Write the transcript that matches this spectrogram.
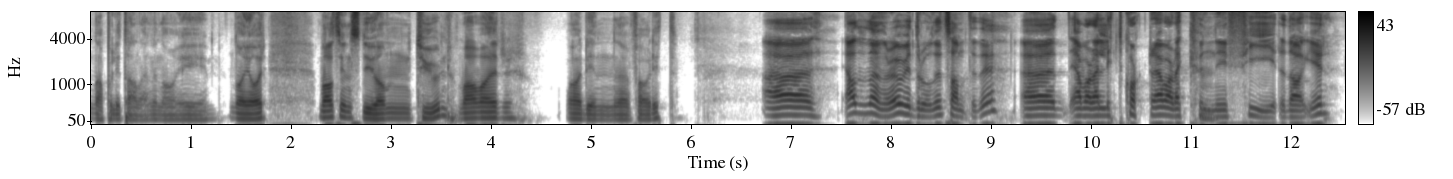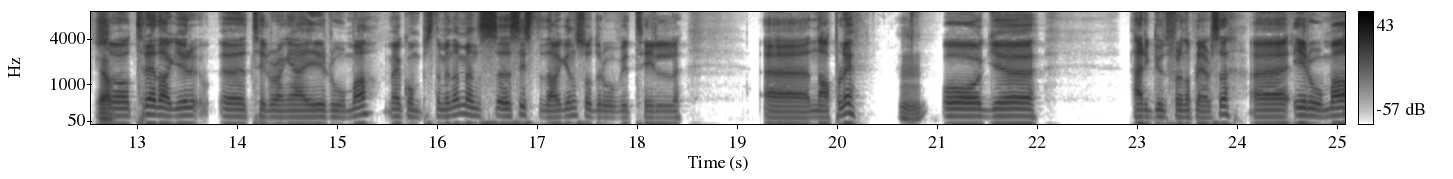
napolitanerne, nå i, nå i år. Hva syns du om turen? Hva var, var din favoritt? Eh, Ja, du nevner det jo. Vi dro dit samtidig. Eh, jeg var der litt kortere. Jeg var der kun i fire dager. Ja. Så tre dager uh, tilbrang jeg i Roma med kompisene mine, mens eh, siste dagen så dro vi til eh, Napoli. Mm. Og eh, herregud, for en opplevelse. Uh, I Roma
